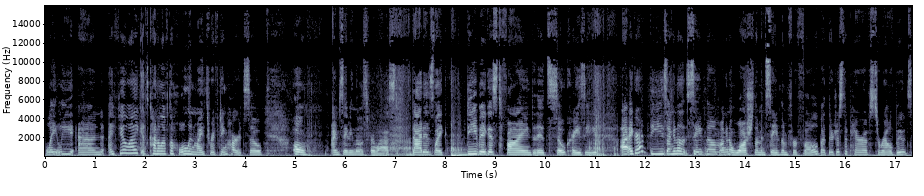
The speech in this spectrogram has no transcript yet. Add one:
lately, and I feel like it's kind of left a hole in my thrifting heart. So, oh, I'm saving those for last. That is like the biggest find. It's so crazy. I grabbed these. I'm going to save them. I'm going to wash them and save them for fall, but they're just a pair of Sorel boots.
